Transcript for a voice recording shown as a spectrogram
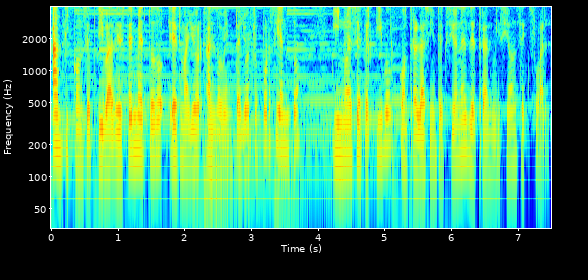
anticonceptiva de este método es mayor al 98% y no es efectivo contra las infecciones de transmisión sexual.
